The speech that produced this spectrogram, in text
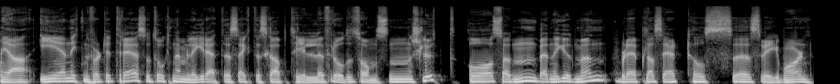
Ja, I 1943 så tok nemlig Gretes ekteskap til Frode Thomsen slutt, og sønnen Benny Gudmund ble plassert hos eh, svigermoren.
